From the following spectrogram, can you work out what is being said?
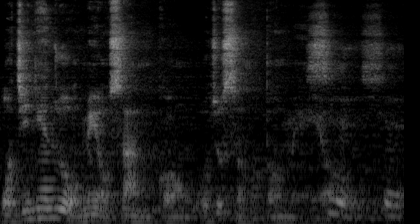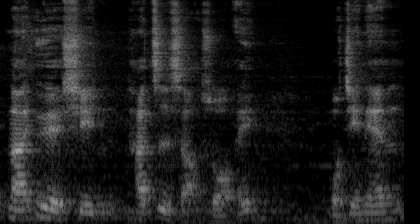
我今天如果没有上工，我就什么都没有。是是，那月薪他至少说，哎、我今天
